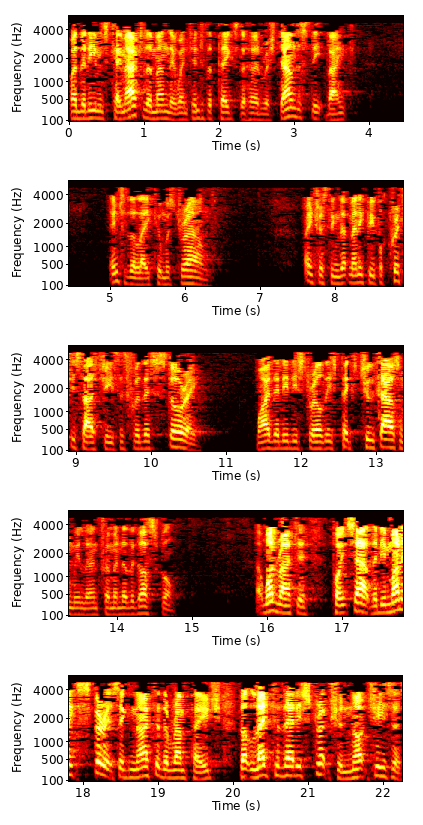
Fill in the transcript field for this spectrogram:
When the demons came out of the man, they went into the pigs. The herd rushed down the steep bank into the lake and was drowned. Very interesting that many people criticize Jesus for this story. Why did he destroy these pigs? 2,000 we learn from another gospel. Uh, one writer points out the demonic spirits ignited the rampage that led to their destruction, not Jesus.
